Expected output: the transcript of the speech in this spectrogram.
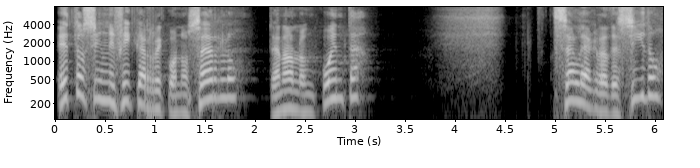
Esto significa reconocerlo, tenerlo en cuenta, serle agradecido,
